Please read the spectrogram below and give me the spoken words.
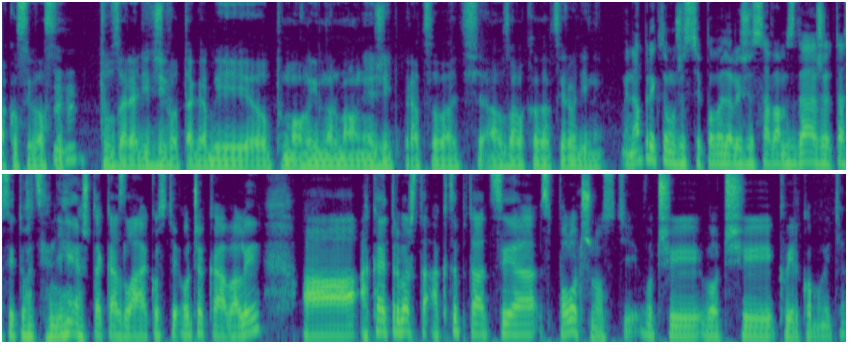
ako si vlastne uh-huh. tu zariadiť život tak, aby e, tu mohli normálne žiť, pracovať a zakladať si rodiny. Napriek tomu, že ste povedali, že sa vám zdá, že tá situácia nie je až taká zlá, ako ste očakávali, a aká je treba tá akceptácia spoločnosti voči, voči queer komunite?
